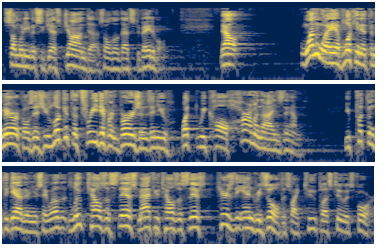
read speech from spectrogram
Some would even suggest John does, although that's debatable. Now, one way of looking at the miracles is you look at the three different versions and you, what we call harmonize them. You put them together and you say, well, Luke tells us this, Matthew tells us this, here's the end result. It's like two plus two is four.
